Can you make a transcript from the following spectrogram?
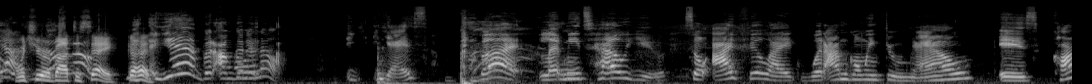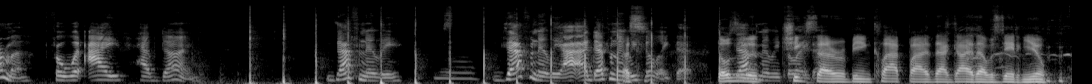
song. what you're No, about to say. Go ahead. Yeah, but I'm gonna. wanna know. Yes, but let me tell you. So I feel like what I'm going through now is karma for what I have done. Definitely, definitely. I, I definitely That's- feel like that. Those are the definitely feel like cheeks that. that are being clapped by that guy that was dating you.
